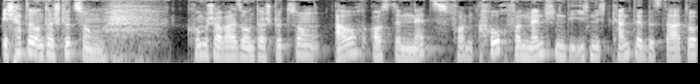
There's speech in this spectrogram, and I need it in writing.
Ich hatte Unterstützung. Komischerweise Unterstützung auch aus dem Netz von, auch von Menschen, die ich nicht kannte bis dato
